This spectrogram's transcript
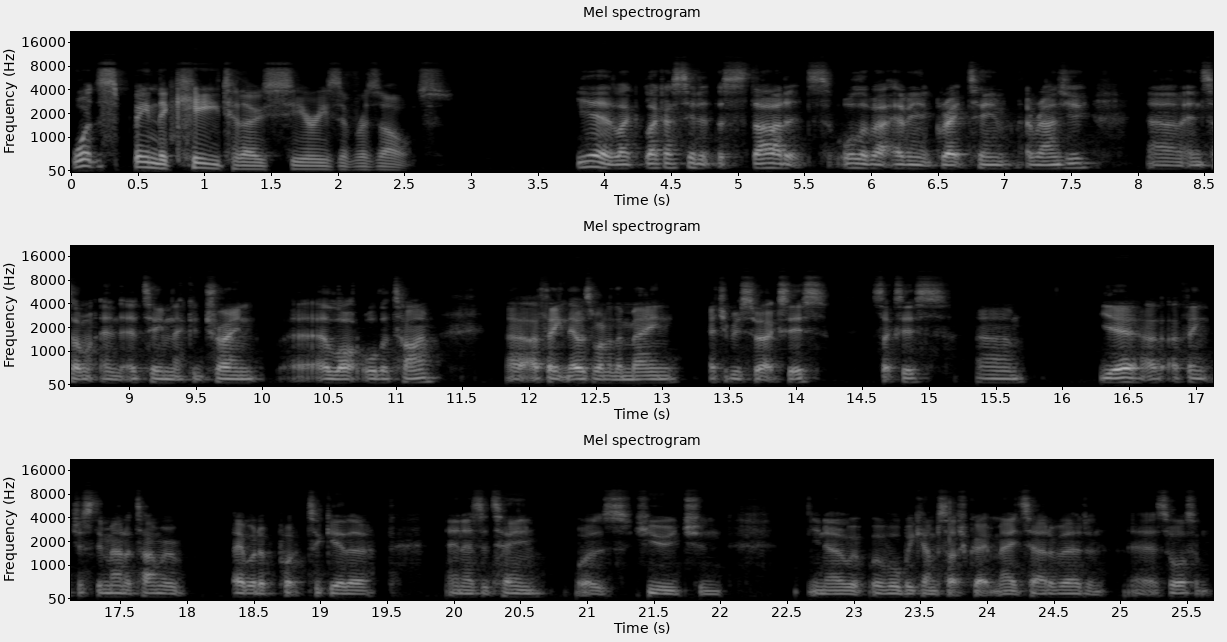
What's been the key to those series of results? Yeah, like like I said at the start, it's all about having a great team around you, um, and some and a team that can train a lot all the time. Uh, I think that was one of the main attributes to success. Success. Um, yeah, I, I, think just the amount of time we were able to put together and as a team was huge, and you know we've all become such great mates out of it, and yeah, it's awesome.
